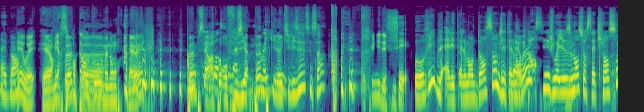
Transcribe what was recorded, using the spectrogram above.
Eh ben. Eh ouais. Et alors Merci Pump, pour ta reco, euh, Manon. ouais. Pump, c'est rapport au fusil à pump qu'il a utilisé, c'est ça? Aucune idée. C'est horrible. Elle est tellement dansante. J'ai tellement Bah ouais. dansé joyeusement sur cette chanson.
